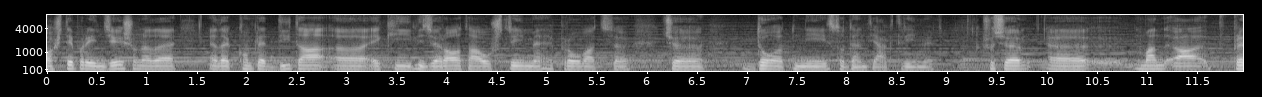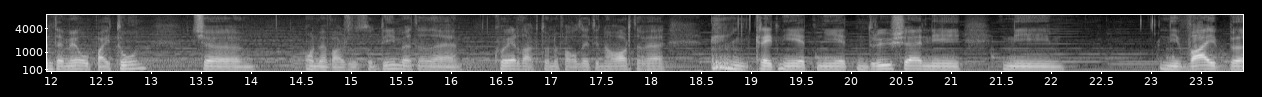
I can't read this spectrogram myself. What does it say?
është tepër i ngjeshun edhe edhe komplet dita e ki ligjerata, ushtrime, e prova që, që dohet një studenti t'aktrimit. Kështu që prindt m'u pajtun që unë me vazhdu studimet edhe kur erdha këtu në Fakultetin e Arteve, krejt një jetë, një jetë ndryshe, një, një një vibe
